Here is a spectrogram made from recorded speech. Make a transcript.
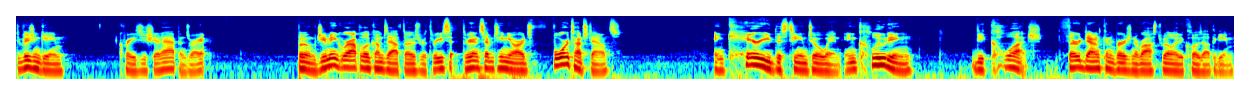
division game, crazy shit happens, right? Boom, Jimmy Garoppolo comes out, throws for three, 317 yards, four touchdowns, and carried this team to a win, including the clutch third down conversion of Ross Dwelley to close out the game.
